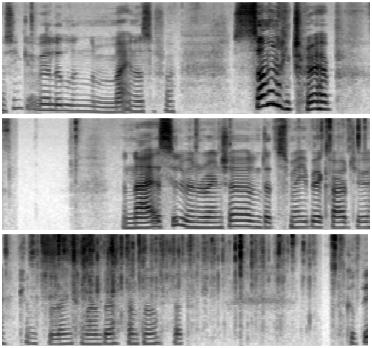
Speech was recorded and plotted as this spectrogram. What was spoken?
I think we're a little in the minus of a summoning trap. A nice Sylvan Ranger, and that's maybe a card you can play in Commander, don't know, but could be.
